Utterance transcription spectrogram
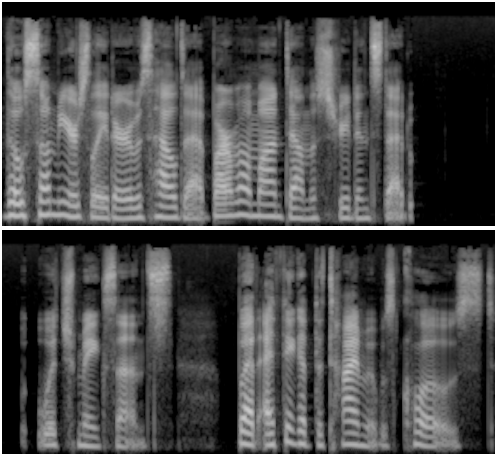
though some years later it was held at Bar Marmont down the street instead, which makes sense. But I think at the time it was closed.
